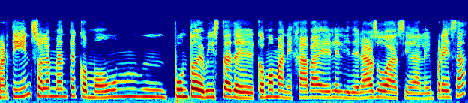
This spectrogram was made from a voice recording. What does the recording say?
Martín, solamente como un punto de vista de cómo manejaba él el liderazgo hacia la empresa.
